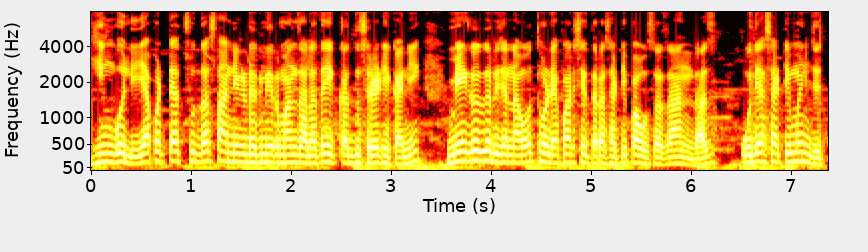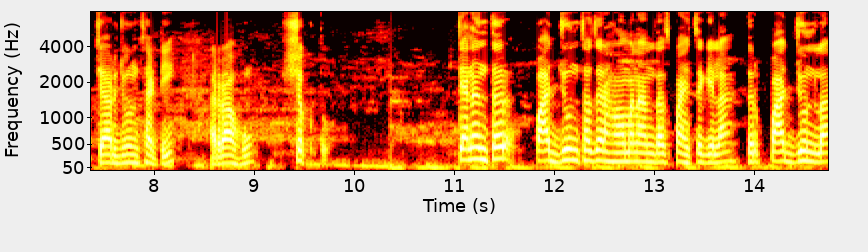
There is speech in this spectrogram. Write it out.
हिंगोली. या पट्ट्यात सुद्धा स्थानिक ढग निर्माण झाला तर एका दुसऱ्या ठिकाणी मेघगर्जना व थोड्याफार क्षेत्रासाठी पावसाचा अंदाज उद्यासाठी म्हणजे चार जूनसाठी राहू शकतो. त्यानंतर पाच जूनचा जर हवामान अंदाज पाहायचा गेला तर पाच जूनला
